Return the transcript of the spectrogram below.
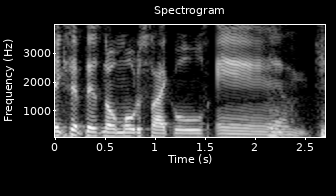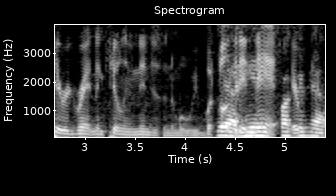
except there's no motorcycles and Cary Grant and killing ninjas in the movie. But Yeah, other than that, fucking every- yeah.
